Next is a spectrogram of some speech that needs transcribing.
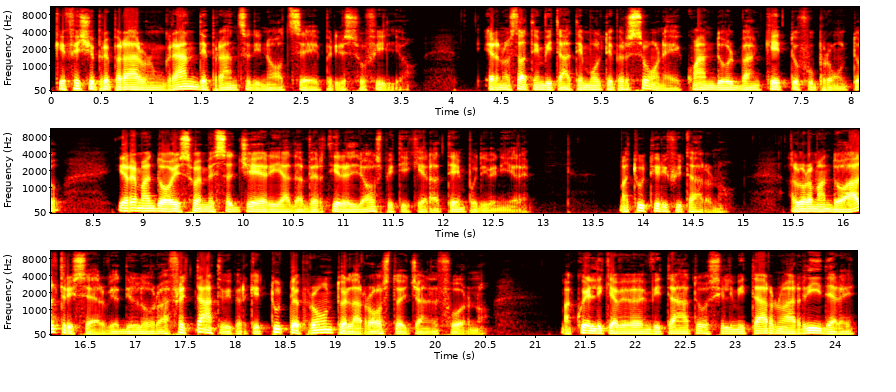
che fece preparare un grande pranzo di nozze per il suo figlio. Erano state invitate molte persone e quando il banchetto fu pronto, il re mandò i suoi messaggeri ad avvertire gli ospiti che era tempo di venire. Ma tutti rifiutarono. Allora mandò altri servi a dir loro affrettatevi perché tutto è pronto e l'arrosto è già nel forno. Ma quelli che aveva invitato si limitarono a ridere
